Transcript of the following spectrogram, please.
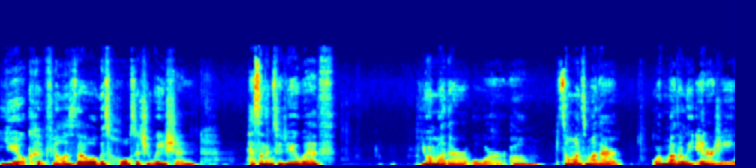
You could feel as though this whole situation has something to do with your mother or um, someone's mother or motherly energy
